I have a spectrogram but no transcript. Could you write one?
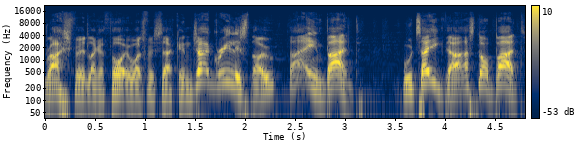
Rashford like I thought it was for a second. Jack Grealish, though, that ain't bad. We'll take that. That's not bad.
